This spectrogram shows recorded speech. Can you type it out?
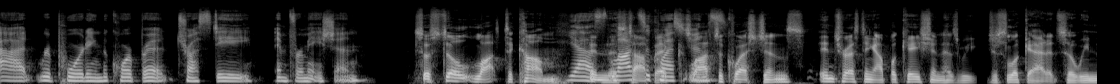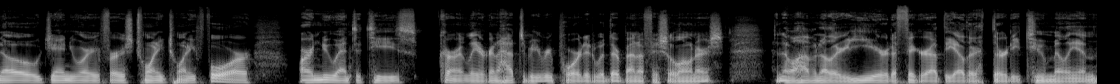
at reporting the corporate trustee information. So still a lot to come yes, in this lots topic. Of questions. Lots of questions. Interesting application as we just look at it. So we know January 1st, 2024, our new entities currently are going to have to be reported with their beneficial owners. And then we'll have another year to figure out the other 32 million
